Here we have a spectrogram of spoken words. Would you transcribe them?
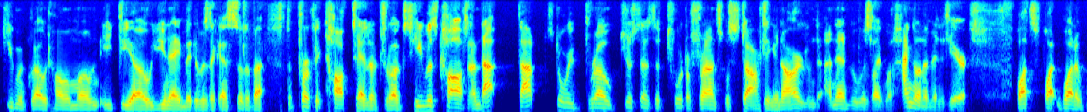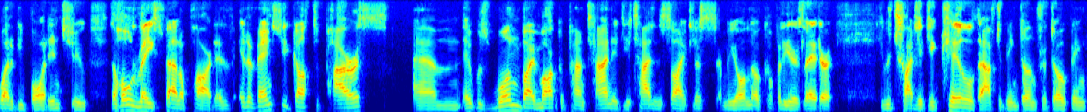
human growth hormone, EPO, you name it. It was like a sort of a the perfect cocktail of drugs. He was caught, and that that story broke just as the Tour de France was starting in Ireland, and everyone was like, "Well, hang on a minute here, what's what what what have he bought into?" The whole race fell apart. It, it eventually got to Paris. Um, it was won by Marco Pantani, the Italian cyclist, and we all know a couple of years later he was tragically killed after being done for doping.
